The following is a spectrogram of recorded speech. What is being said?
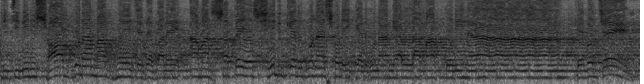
পৃথিবীর সব গুণা মাফ হয়ে যেতে পারে। আমার সাথে শিল্পের গুণা, শরিকের গুণা আমি আল্লাহ মাফ করি না। কে বলছেন?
